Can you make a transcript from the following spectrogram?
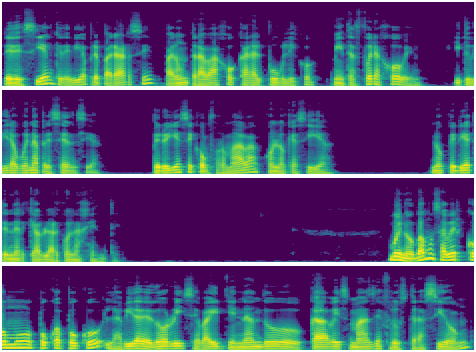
Le decían que debía prepararse para un trabajo cara al público mientras fuera joven y tuviera buena presencia, pero ella se conformaba con lo que hacía. No quería tener que hablar con la gente. Bueno, vamos a ver cómo poco a poco la vida de Dory se va a ir llenando cada vez más de frustración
